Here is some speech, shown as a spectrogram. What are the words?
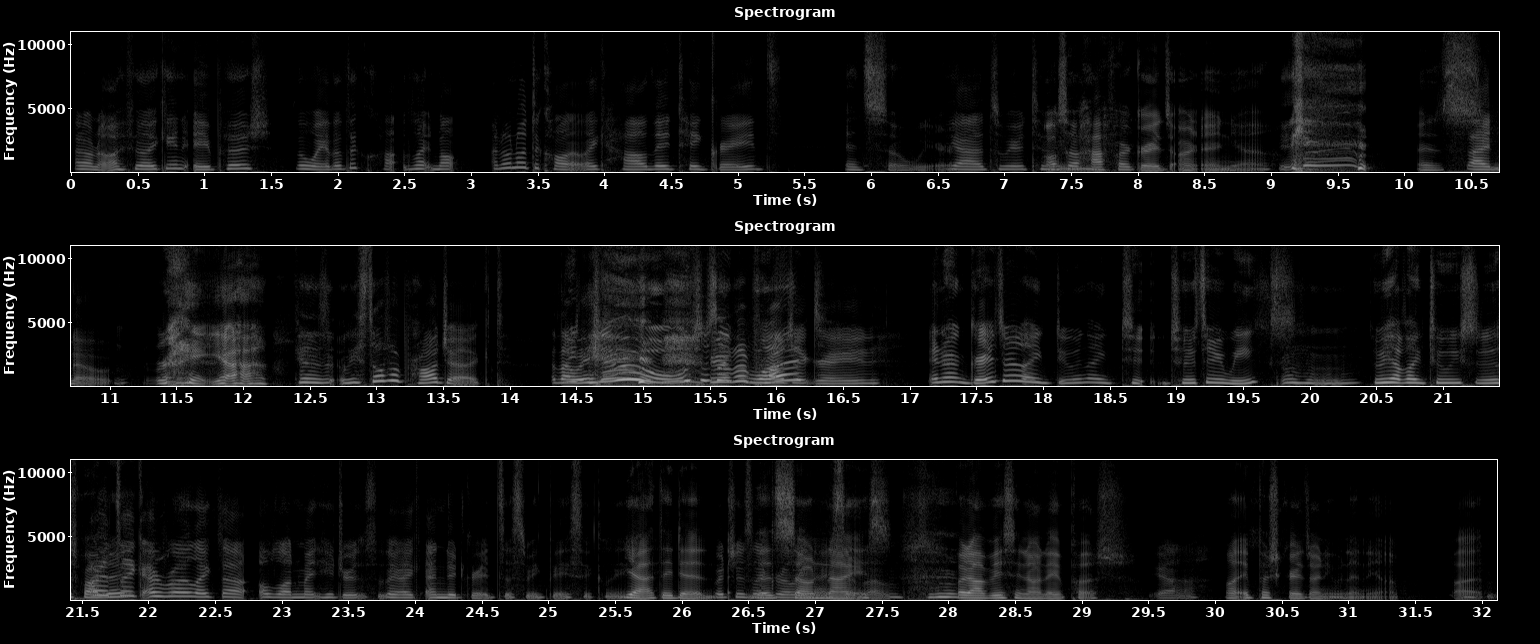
I don't know. I feel like in APUSH, the way that the class like not I don't know what to call it, like how they take grades. It's so weird. Yeah, it's weird to Also, me. half our grades aren't in yet. It's Side note, right. Yeah. because we still have a project that we we do, which is we like have a project grade. And our grades are like doing like two, two, three weeks. Mm-hmm. Do we have like two weeks to do this project? it's like I really like that a lot of my teachers they like ended grades this week basically. yeah, they did. which is like That's really so nice. nice. But obviously not APUSH. yeah, Well, APUSH grades aren't even in yet. But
